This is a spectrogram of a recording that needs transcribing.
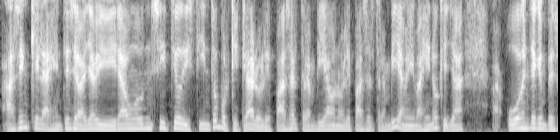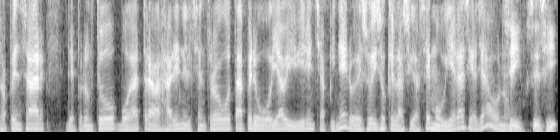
hacen que la gente se vaya a vivir a un sitio distinto porque claro, le pasa el tranvía o no le pasa el tranvía. Me imagino que ya ah, hubo gente que empezó a pensar, de pronto voy a trabajar en el centro de Bogotá, pero voy a vivir en Chapinero. ¿Eso hizo que la ciudad se moviera hacia allá o no? Sí, sí, sí.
